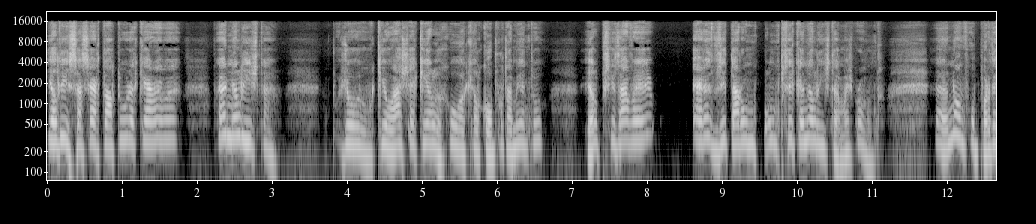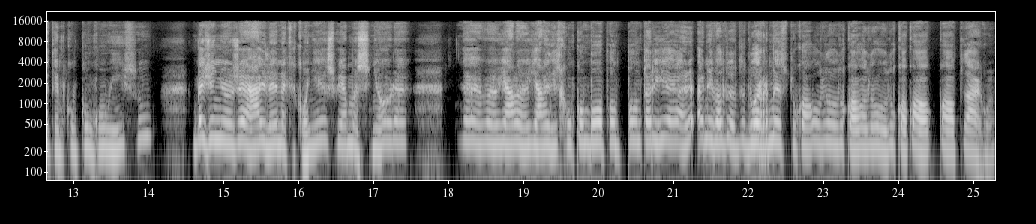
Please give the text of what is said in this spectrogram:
ele disse a certa altura que era analista. Pois o que eu acho é que ele, com aquele comportamento, ele precisava era visitar um, um psicanalista, mas pronto. Ah, não vou perder tempo com, com, com isso. Beijinhos à Helena que conheço, é uma senhora é, e ela, e ela disse com, com boa pontaria a, nível do, do arremesso do, do, do, do, do copo d'água.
